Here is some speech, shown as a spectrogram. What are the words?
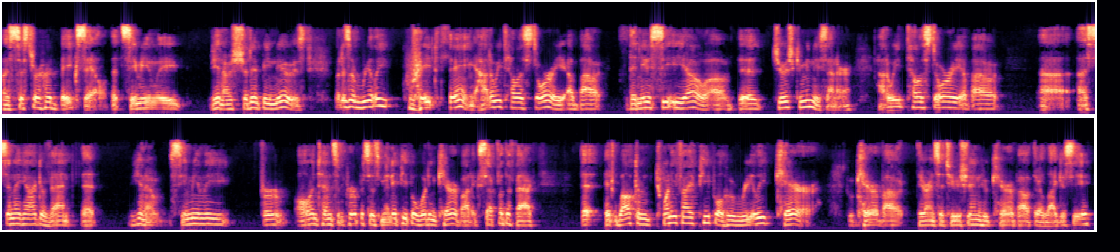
a sisterhood bake sale that seemingly you know shouldn't be news but is a really great thing how do we tell a story about the new CEO of the Jewish Community Center? How do we tell a story about uh, a synagogue event that, you know, seemingly for all intents and purposes, many people wouldn't care about, except for the fact that it welcomed 25 people who really care, who care about their institution, who care about their legacy.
